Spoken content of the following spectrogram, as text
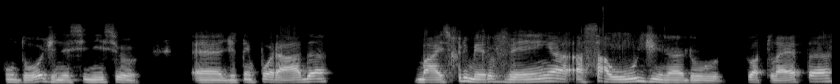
com o Doge nesse início é, de temporada, mas primeiro vem a, a saúde né, do, do atleta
